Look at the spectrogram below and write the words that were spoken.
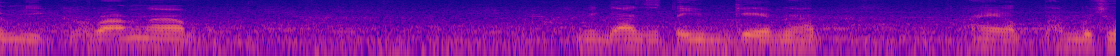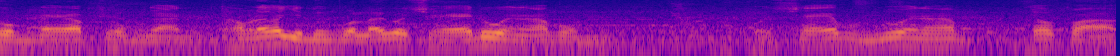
มอีกครั้งนะครับ มีการสตรีมเกมนะครับ ให้กับท่านผู้ชมได้รับชมกันทำแล้วก็อย่าลืมกดไลค์กดแชร์ด้วยนะครับ ผมกดแชร์ผมด้วยนะครับ ก็ฝาก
